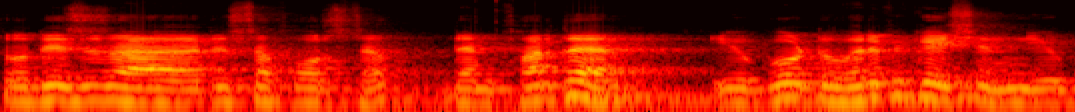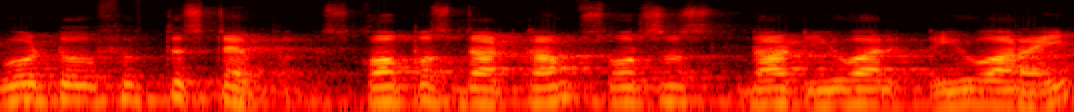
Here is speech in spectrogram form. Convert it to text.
So this is a this is a fourth step. Then further you go to verification. You go to fifth step scopus.com sources.uri.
